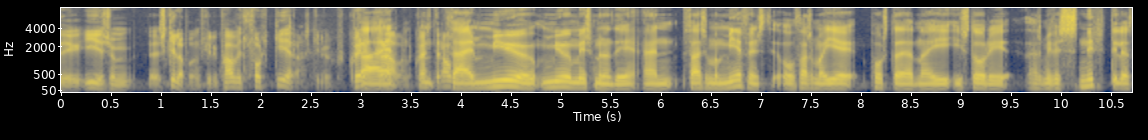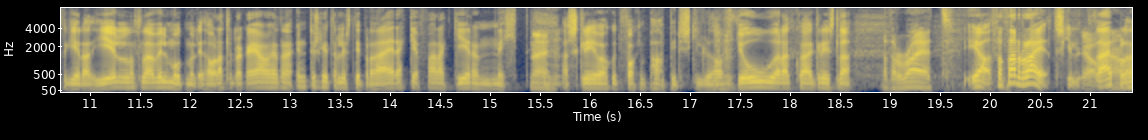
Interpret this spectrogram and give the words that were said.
þig í þessum uh, skilabóðum, skilju, hvað vil fólk gera, skilju, hver er krafan, hvert er það ákvæm er mjög, mjög mismunandi en það sem að mér finnst og það sem að ég postaði hérna í, í stóri það sem ég finnst snirtilegast að gera því ég er alltaf vil mótmæli, þá er allir bara já, hérna, undirskiptalisti, bara það er ekki að fara að gera neitt. Nei. að skrifa okkur fokkin pappir skilur, þá er þjóðar að hvaða greiðsla Það er riot. Já, það þarf ræðt, skilur, Já. það er bara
